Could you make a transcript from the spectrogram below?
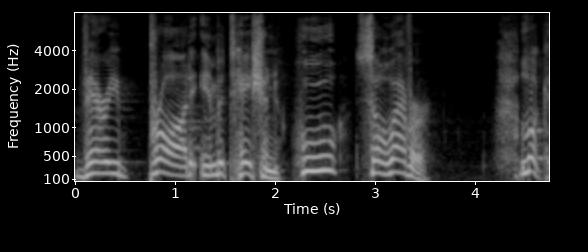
very broad invitation. Whosoever. Look,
